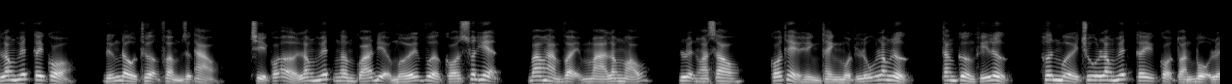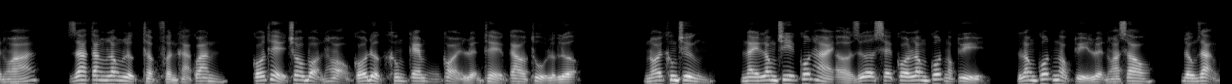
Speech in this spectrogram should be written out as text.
Long huyết cây cỏ, đứng đầu thượng phẩm dự thảo, chỉ có ở long huyết ngâm quá địa mới vừa có xuất hiện, bao hàm vậy mà long máu, luyện hóa sau, có thể hình thành một lũ long lực, tăng cường khí lực, hơn 10 chu long huyết cây cỏ toàn bộ luyện hóa, gia tăng long lực thập phần khả quan, có thể cho bọn họ có được không kém cỏi luyện thể cao thủ lực lượng. Nói không chừng, này long chi cốt hải ở giữa sẽ có long cốt ngọc thủy, long cốt ngọc thủy luyện hóa sau, đồng dạng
